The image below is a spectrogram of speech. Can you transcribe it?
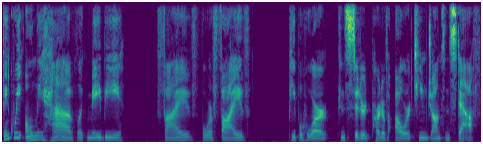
think we only have like maybe five, four or five people who are considered part of our Team Johnson staff.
